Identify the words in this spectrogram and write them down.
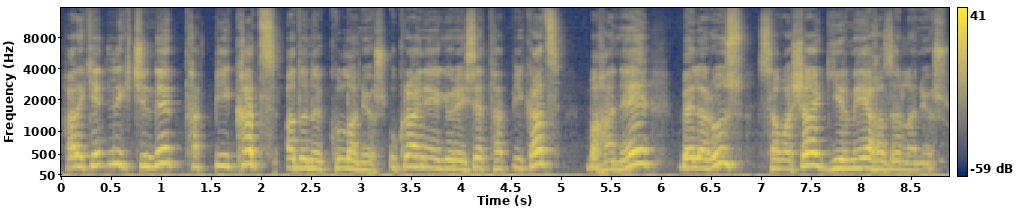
hareketlilik içinde tatbikat adını kullanıyor. Ukrayna'ya göre ise tatbikat bahane Belarus savaşa girmeye hazırlanıyor.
